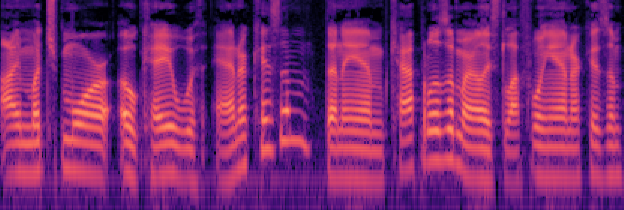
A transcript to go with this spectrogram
I'm much more okay with anarchism than I am capitalism, or at least left wing anarchism.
